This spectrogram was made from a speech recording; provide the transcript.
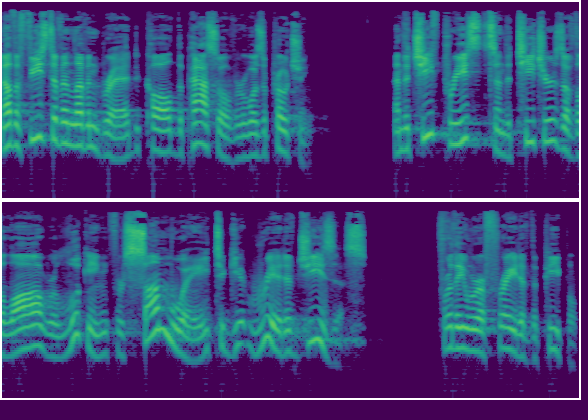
Now, the feast of unleavened bread, called the Passover, was approaching. And the chief priests and the teachers of the law were looking for some way to get rid of Jesus, for they were afraid of the people.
